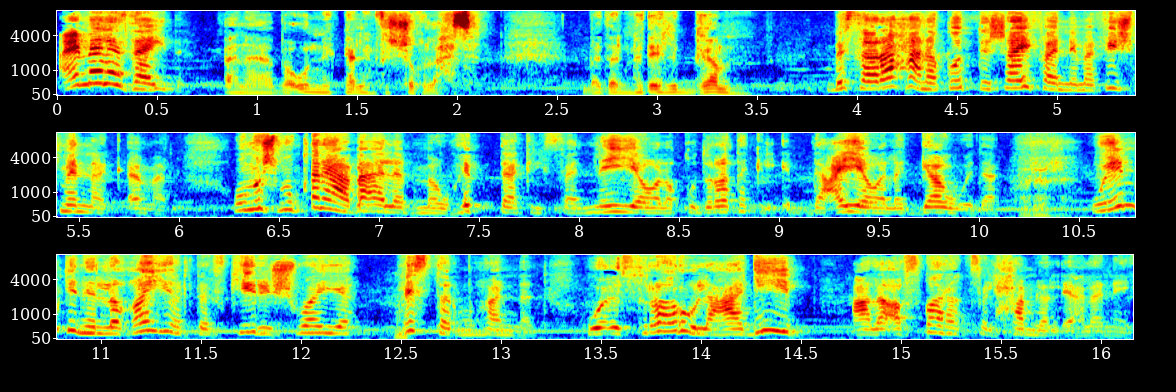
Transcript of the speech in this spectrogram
عمالة زايدة. أنا بقول نتكلم في الشغل أحسن بدل ما تقلب جم بصراحة أنا كنت شايفة إن مفيش منك أمل ومش مقتنعة بقى لا بموهبتك الفنية ولا قدراتك الإبداعية ولا الجو ده. ويمكن اللي غير تفكيري شوية مستر مهند وإصراره العجيب على أفكارك في الحملة الإعلانية.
